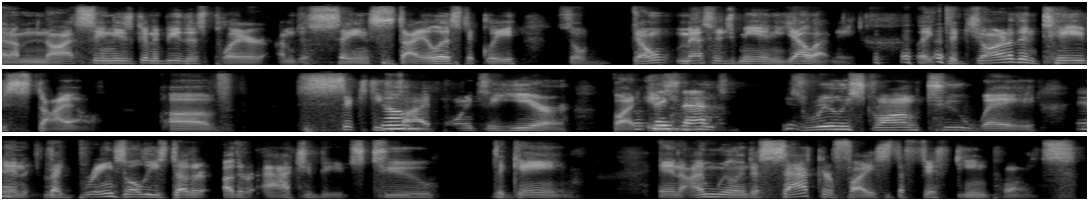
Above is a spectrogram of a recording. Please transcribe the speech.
and I'm not saying he's going to be this player. I'm just saying stylistically. So don't message me and yell at me. Like the Jonathan Toews style of 65 points a year, I'll but take is, that. is really strong two way Yeah. and like brings all these other other attributes to the game. And I'm willing to sacrifice the 15 points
